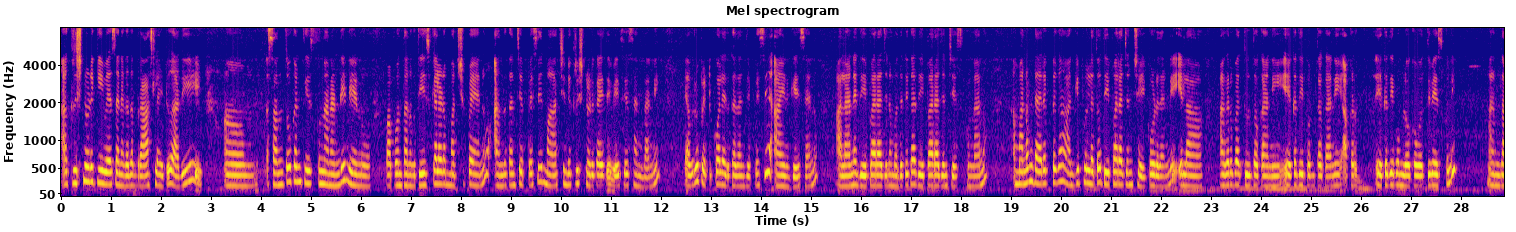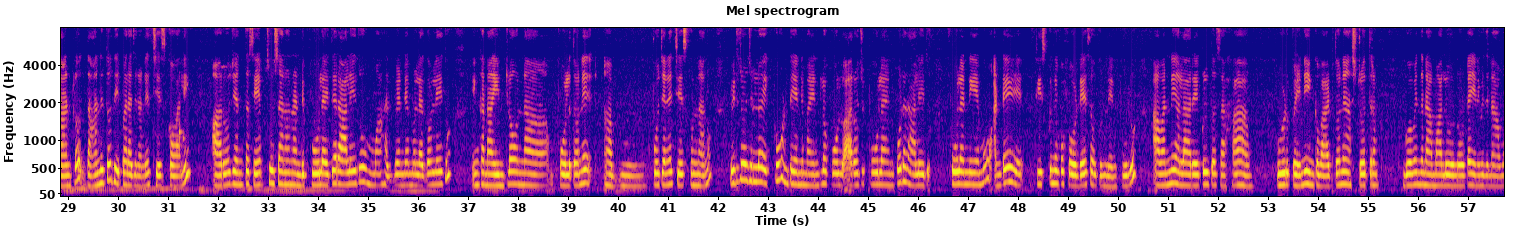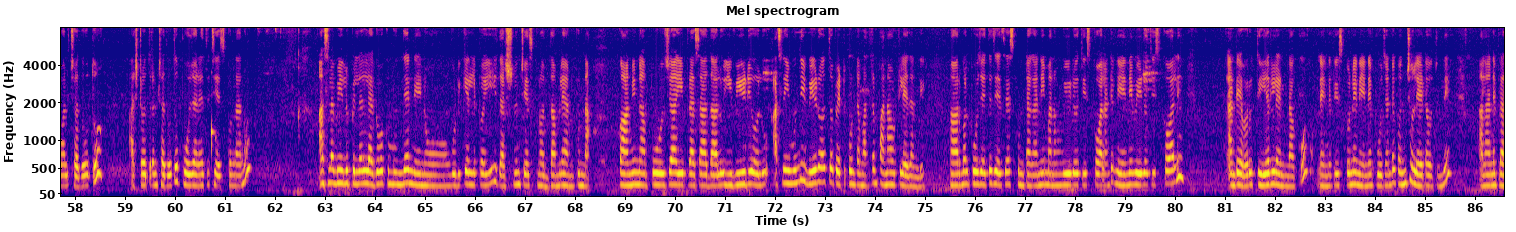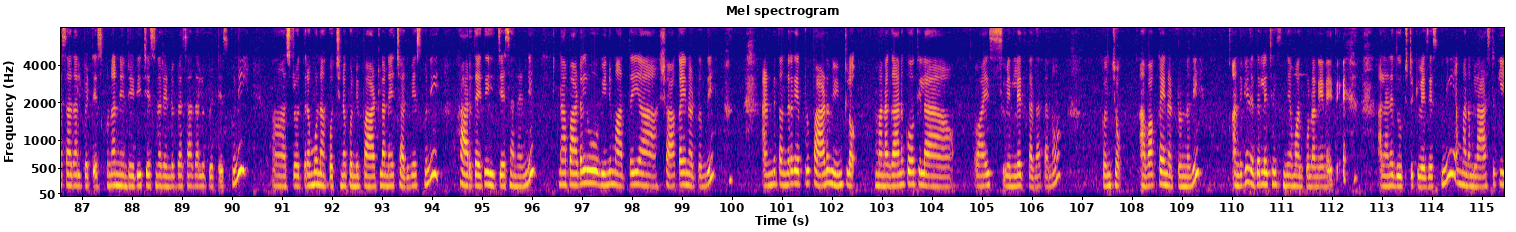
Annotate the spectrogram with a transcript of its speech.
ఆ కృష్ణుడికి వేసాను కదా బ్రాస్లైట్ అది సంతూకని తీసుకున్నానండి. నేను పాపం తనకు తీసుకెళ్ళడం మర్చిపోయాను. అందుకని చెప్పేసి మా చిన్న కృష్ణుడికి అయితే వేసేసాను దాన్ని. ఎవరూ పెట్టుకోలేదు కదా అని చెప్పేసి ఆయనకి వేసాను అలానే దీపారాజన మొదటిగా దీపారాజన చేసుకున్నాను. మనం డైరెక్ట్గా అగ్గిపుల్లతో దీపారాజన చేయకూడదండి. ఇలా అగరబత్తులతో కానీ ఏకదీపంతో కానీ అక్కడ ఏకదీపంలో ఒక ఒత్తి వేసుకుని మనం దాంట్లో దానితో దీపారాజన అనేది చేసుకోవాలి. ఆ రోజు ఎంతసేపు చూశానోనండి. పూలు అయితే రాలేదు మా హస్బెండ్ ఏమో లెగవలేదు ఇంకా నా ఇంట్లో ఉన్న పూలతోనే పూజ అనేది చేసుకున్నాను. విడి రోజుల్లో ఎక్కువ ఉంటాయండి మా ఇంట్లో పూలు. ఆ రోజు పూలు ఆయన కూడా రాలేదు. పూలన్నీ ఏమో అంటే తీసుకుని ఒక ఫోర్ డేస్ అవుతుంది నేను పూలు. అవన్నీ అలా రేకులతో సహా ఊడిపోయినాయి. ఇంకా వాటితోనే అష్టోత్తరం గోవింద నామాలు నూట ఎనిమిది నామాలు చదువుతూ అష్టోత్తరం చదువుతూ పూజ అనేది చేసుకున్నాను. అసలు వీళ్ళు పిల్లలు లెగవక ముందే నేను గుడికి వెళ్ళిపోయి దర్శనం చేసుకుని వద్దాంలే అనుకున్నా. కానీ నా పూజ ఈ ప్రసాదాలు ఈ వీడియోలు అసలు ఈ ముందు ఈ వీడియోతో పెట్టుకుంటే మాత్రం పని అవ్వట్లేదండి నార్మల్ పూజ అయితే చేసేసుకుంటా కానీ మనం వీడియో తీసుకోవాలంటే నేనే వీడియో తీసుకోవాలి. అంటే ఎవరు తీయర్లేండి నాకు. నేనే తీసుకుని నేనే పూజ అంటే కొంచెం లేట్ అవుతుంది. అలానే ప్రసాదాలు పెట్టేసుకున్నాను నేను రెడీ చేసిన రెండు ప్రసాదాలు పెట్టేసుకుని స్తోత్రము నాకు వచ్చిన కొన్ని పాటలు అనేవి చదివేసుకుని హారతి అయితే ఇచ్చేసానండి. నా పాటలు విని మా అత్తయ్య షాక్ అయినట్టుంది. అంటే తొందరగా ఎప్పుడు పాడను ఇంట్లో. మన గానకోకిల వాయిస్ వినలేదు కదా తను. కొంచెం అవాక్ అయినట్టున్నది. అందుకే నిద్రలేచేసిందేమో అనుకున్నా అనుకున్నాను నేనైతే. అలానే దూప్ స్టిక్ వేసేసుకుని మనం లాస్ట్కి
